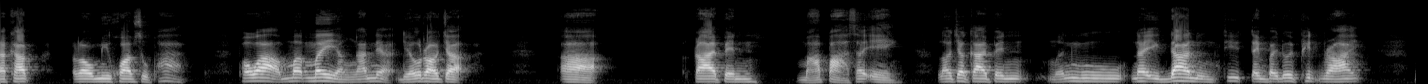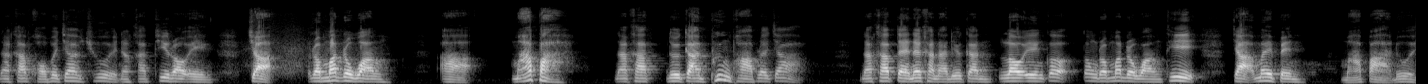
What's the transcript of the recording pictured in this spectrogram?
นะครับ เรามีความสุภาพ เพราะว่าไม่อย่างนั้นเนี่ยเดี๋ยวเราจะกลายเป็นหมาป่าซะเอง เราจะกลายเป็นเหมือนงูในอีกด้านหนึ่งที่เต็มไปด้วยพิษร้าย นะครับขอพระเจ้าช่วยนะครับที่เราเองจะระมัดระวังหมาป่านะครับโดยการพึ่งพาพระเจ้านะครับ แต่ในขณะเดียวกันเราเองก็ต้องระมัดระวังที่จะไม่เป็นหมาป่าด้วย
